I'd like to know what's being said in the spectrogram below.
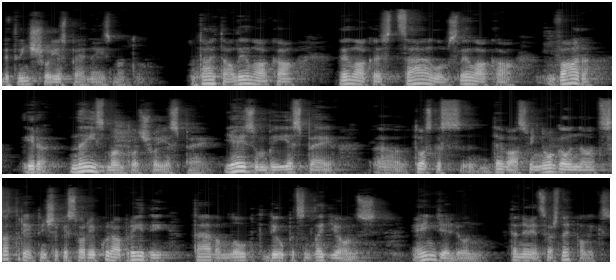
bet viņš šo iespēju neizmanto. Un tā ir tā lielākā, lielākais cēlums, lielākā vara ir neizmantot šo iespēju. Jēzum bija iespēja tos, kas devās viņu nogalināt, satriekt. Viņš saka, es varu jebkurā brīdī tēvam lūgt 12 leģionus eņģeļu, un te neviens vairs nepaliks.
